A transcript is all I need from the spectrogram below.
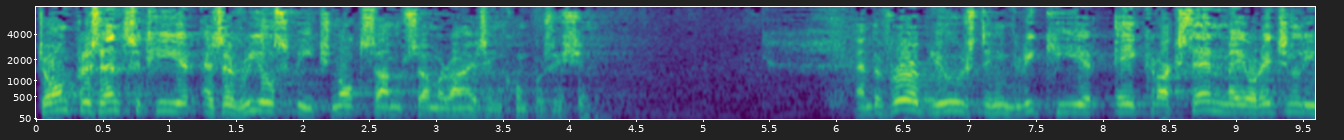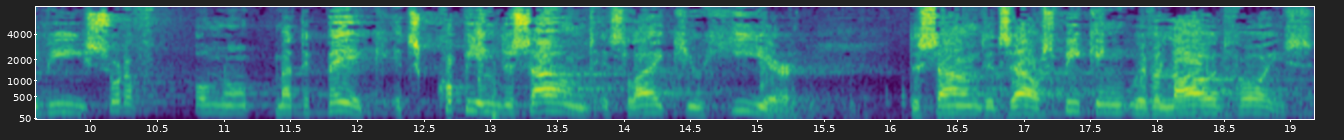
John presents it here as a real speech, not some summarizing composition. And the verb used in Greek here, ekraksen, may originally be sort of onomatopoeic. It's copying the sound. It's like you hear the sound itself, speaking with a loud voice.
